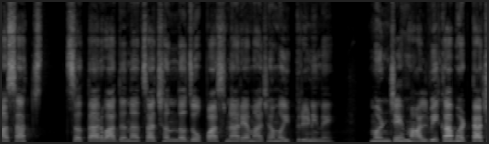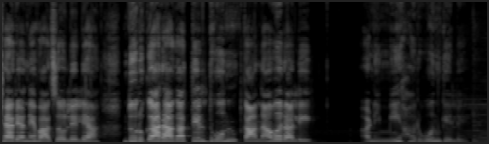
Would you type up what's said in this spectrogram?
असाच सतार वादनाचा छंद जोपासणाऱ्या माझ्या मैत्रिणीने म्हणजे मालविका भट्टाचार्याने वाजवलेल्या दुर्गा रागातील धून कानावर आली आणि मी हरवून गेले.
